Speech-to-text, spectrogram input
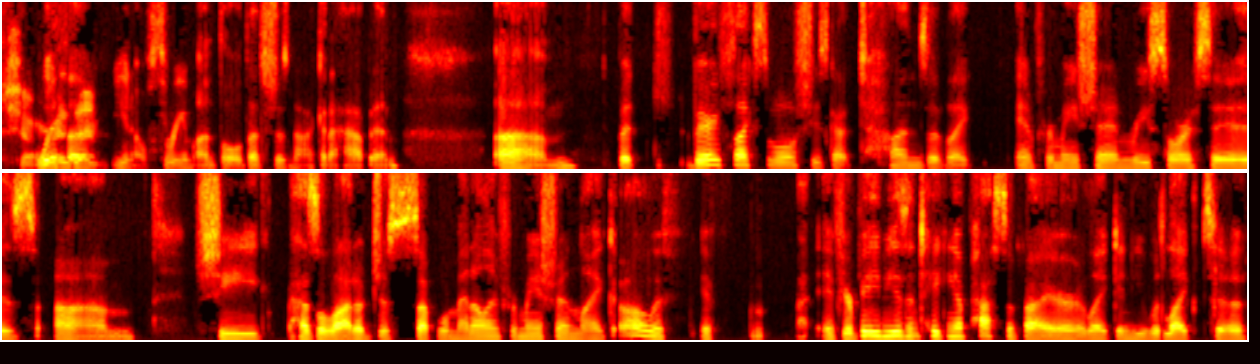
sure with a you know three month old that's just not going to happen. Um, but very flexible. She's got tons of like information resources. Um, she has a lot of just supplemental information like oh if if if your baby isn't taking a pacifier like and you would like to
